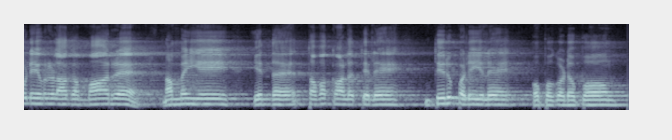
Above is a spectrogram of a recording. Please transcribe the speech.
உடையவர்களாக மாற நம்மையே இந்த தவக்காலத்திலே திருப்பலியிலே ஒப்பு கொடுப்போம்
